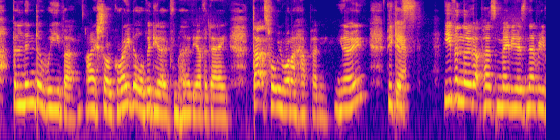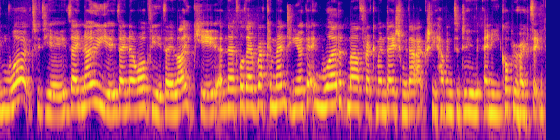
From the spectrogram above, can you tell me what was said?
Belinda Weaver. I saw a great little video from her the other day. That's what we want to happen, you know, because even though that person maybe has never even worked with you, they know you, they know of you, they like you, and therefore they're recommending. You're getting word of mouth recommendation without actually having to do any copywriting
